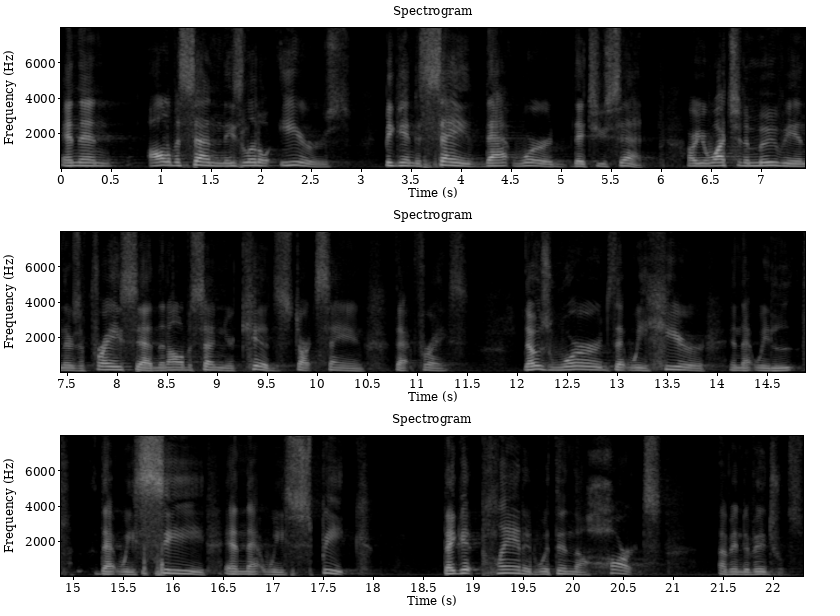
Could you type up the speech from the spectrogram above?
and then all of a sudden these little ears begin to say that word that you said. Or you're watching a movie and there's a phrase said, and then all of a sudden your kids start saying that phrase. Those words that we hear and that we, that we see and that we speak they get planted within the hearts of individuals.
